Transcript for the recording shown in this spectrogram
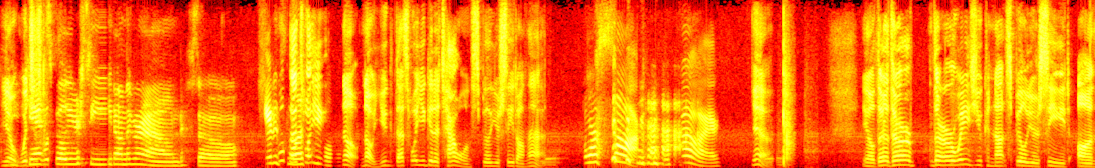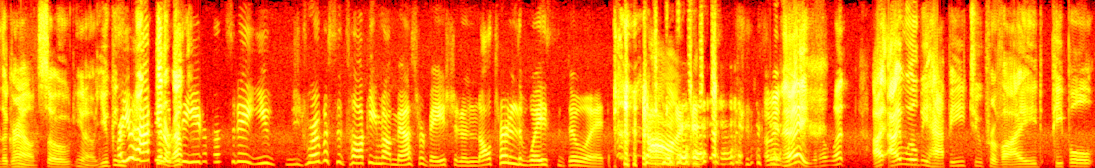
You know, you which is can't what. spill your seed on the ground. So And it's Well, that's why you. lustful. No, no, you. That's why you get a towel and spill your seed on that. or sock. Guy. Yeah. You know, there there are there are ways you cannot spill your seed on the ground. So, you know, you can Are you happy get with around the university? You, you drove us to talking about masturbation and alternative ways to do it. God. I mean, hey, you know what? I, I will be happy to provide people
